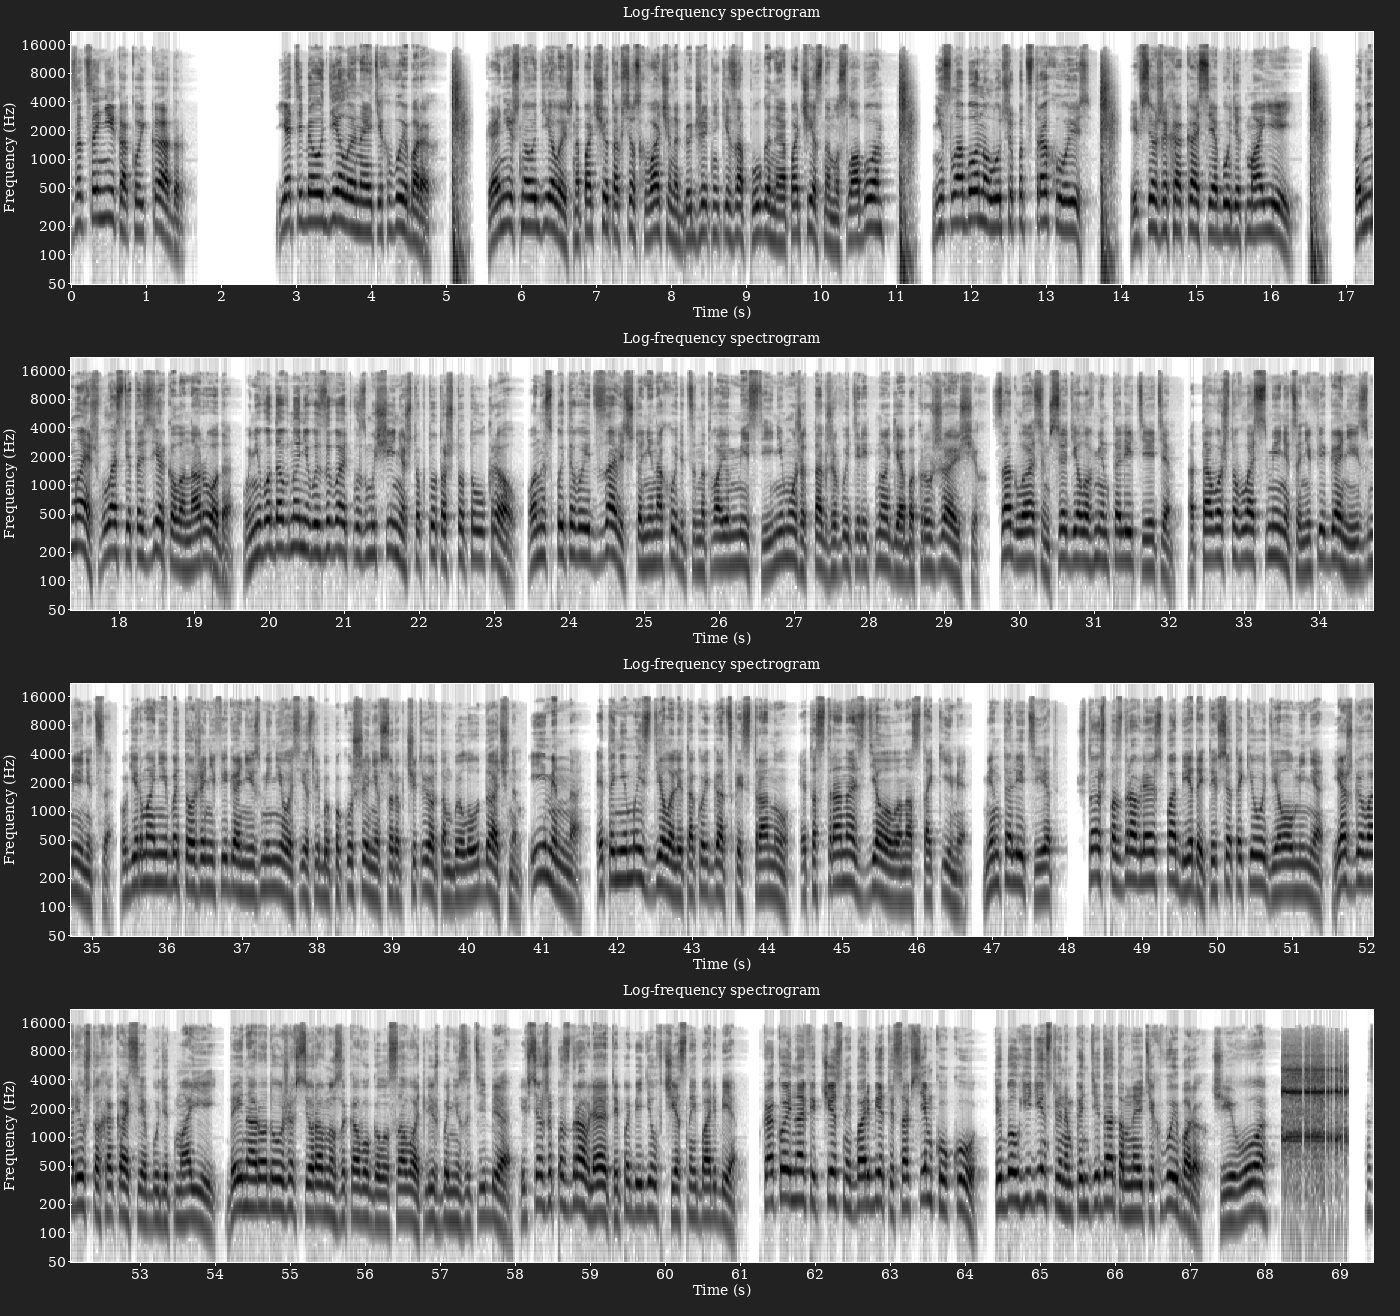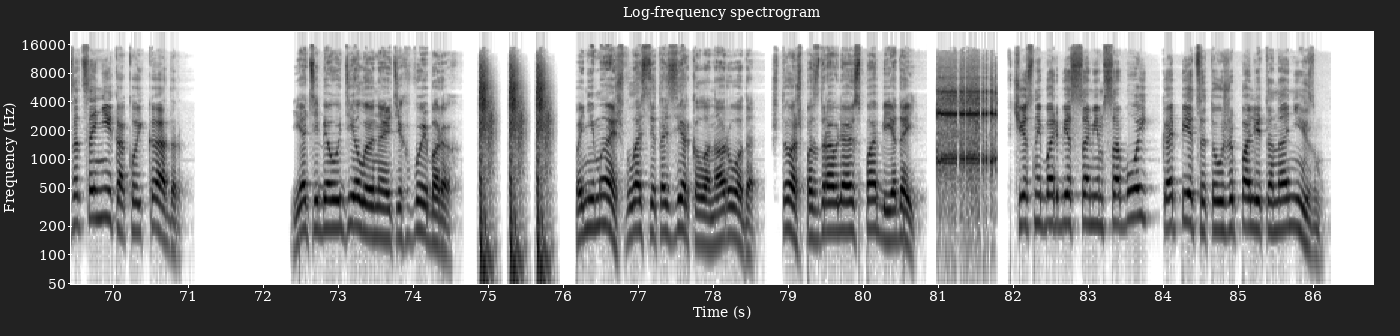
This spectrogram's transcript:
Зацени, какой кадр. Я тебя уделаю на этих выборах. Конечно, уделаешь. На подсчетах все схвачено, бюджетники запуганы, а по-честному слабо. Не слабо, но лучше подстрахуюсь. И все же Хакасия будет моей. Понимаешь, власть это зеркало народа. У него давно не вызывает возмущения, что кто-то что-то украл. Он испытывает зависть, что не находится на твоем месте и не может также вытереть ноги об окружающих. Согласен, все дело в менталитете. От того, что власть сменится, нифига не изменится. У Германии бы тоже нифига не изменилось, если бы покушение в 44-м было удачным. Именно. Это не мы сделали такой гадской страну. Эта страна сделала нас такими. Менталитет. Что ж, поздравляю с победой, ты все-таки уделал меня. Я ж говорил, что Хакасия будет моей. Да и народу уже все равно за кого голосовать, лишь бы не за тебя. И все же поздравляю, ты победил в честной борьбе. В какой нафиг честной борьбе ты совсем куку? -ку? Ты был единственным кандидатом на этих выборах. Чего? Зацени, какой кадр. Я тебя уделаю на этих выборах. Понимаешь, власть это зеркало народа. Что ж, поздравляю с победой. В честной борьбе с самим собой? Капец, это уже политанонизм.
